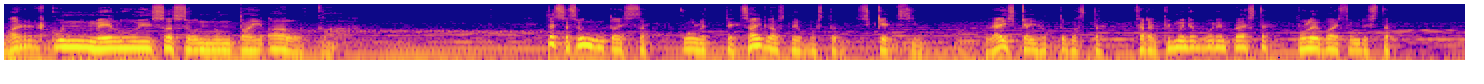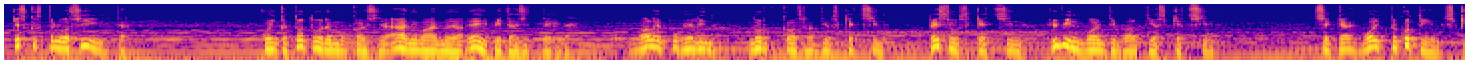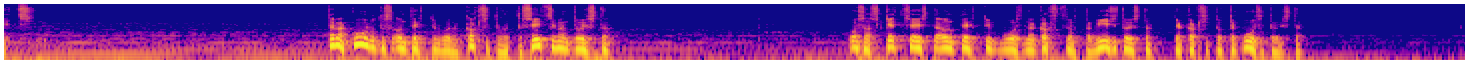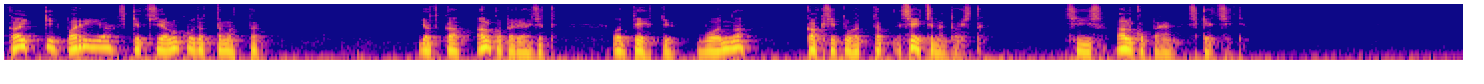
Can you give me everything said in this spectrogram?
Markun meluisa sunnuntai alkaa. Tässä sunnuntaissa kuulette sairausneuvoston sketsin läiskäihottomasta 110 vuoden päästä tulevaisuudesta. Keskustelua siitä, kuinka totuudenmukaisia äänimaailmoja ei pitäisi tehdä. Valepuhelin, nurkkausradiosketsin, pesusketsin, hyvinvointivaltiosketsin sekä voitto kotiin sketsin. Tämä kuulutus on tehty vuonna 2017. Osa sketseistä on tehty vuosina 2015 ja 2016. Kaikki paria sketsiä lukuunottamatta, jotka alkuperäiset on tehty vuonna 2017. Siis alkupään sketsit.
